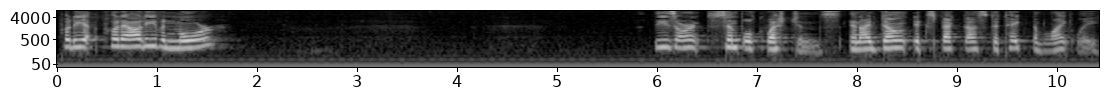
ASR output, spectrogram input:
Put, put out even more? These aren't simple questions, and I don't expect us to take them lightly.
